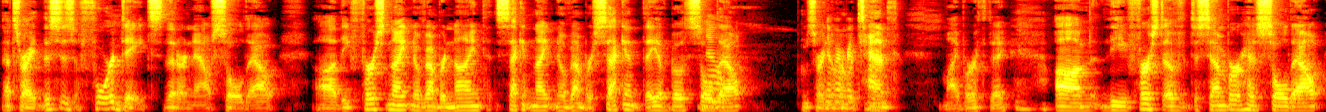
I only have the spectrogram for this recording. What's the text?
That's right. This is four dates that are now sold out. Uh, the first night, November 9th, second night, November 2nd, they have both sold No. out. I'm sorry, November, November 10th, 10th. my birthday. Um, the 1st of December has sold out.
